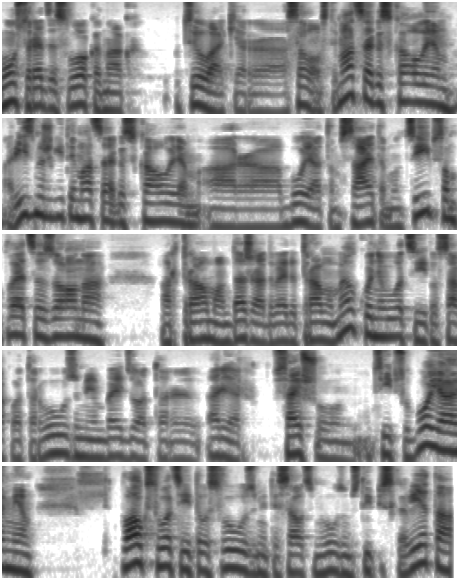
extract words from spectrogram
Mūsu redzes lokā nāk cilvēki ar salauztiem atsēgas kauliem, ar izmežģītiem atsēgas kauliem, ar bojātam saitam un cīpsam pleca zonā, ar traumām, dažāda veida traumām, elkoņa locīto, sākot ar lūzumiem, beidzot ar, arī ar saišu un cīpsu bojājumiem. Plauks locītavas lūzumi, tie saucami lūzums tipiskā vietā,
